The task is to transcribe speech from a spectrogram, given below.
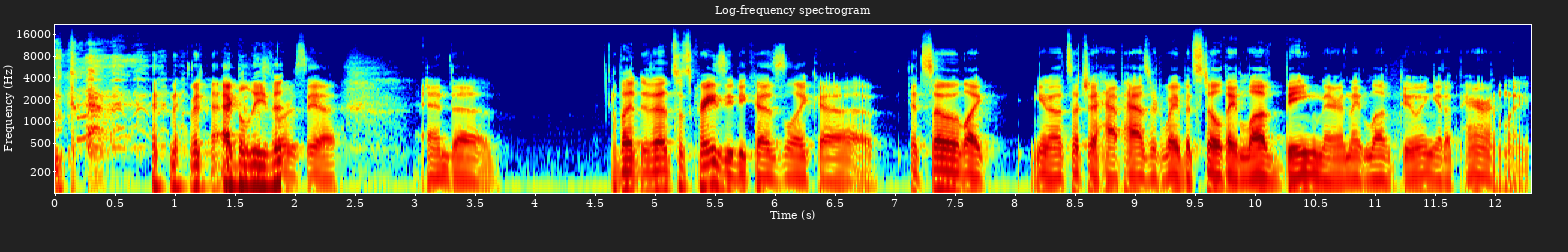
I believe it. Horse, yeah, and uh, but that's what's crazy because like uh, it's so like you know it's such a haphazard way, but still they loved being there and they loved doing it. Apparently,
